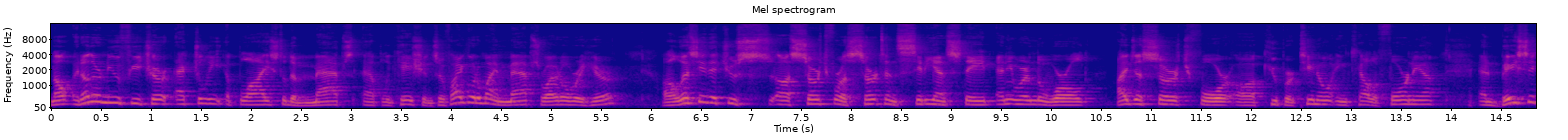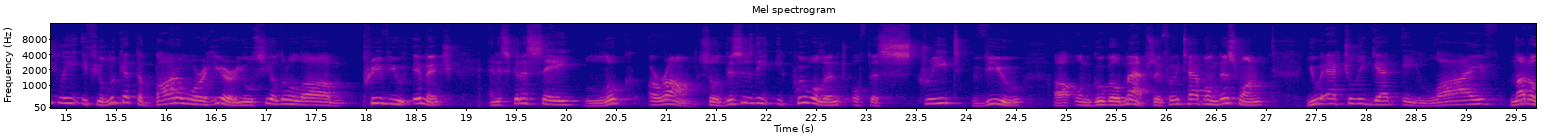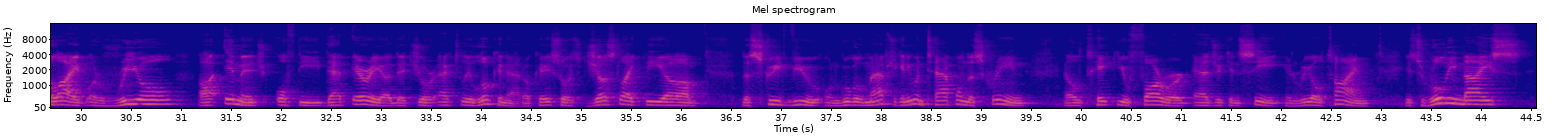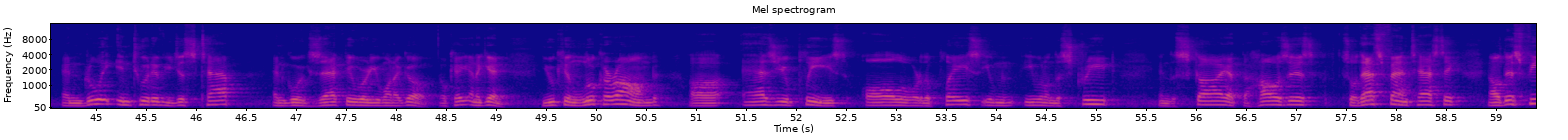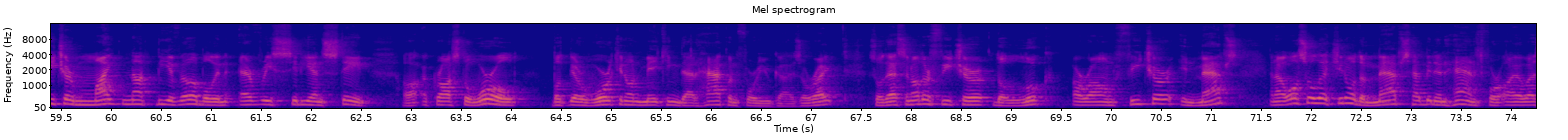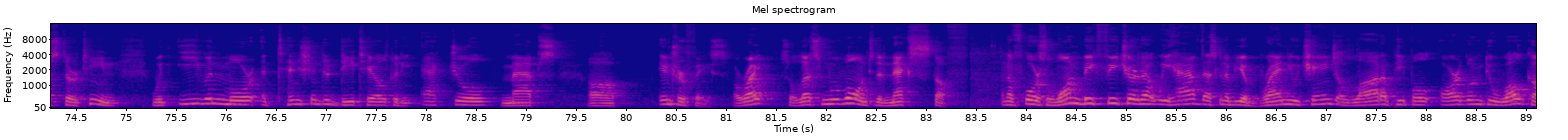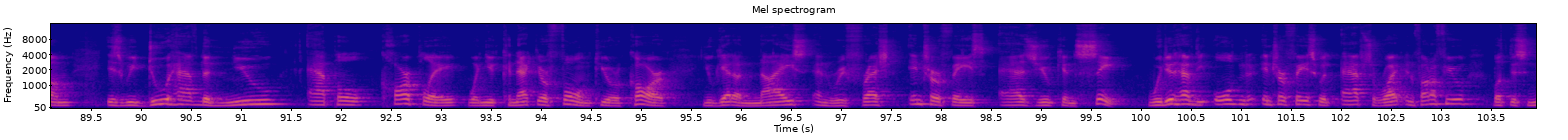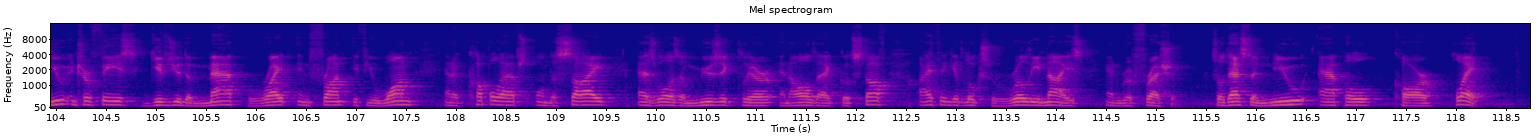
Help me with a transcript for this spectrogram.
Now another new feature actually applies to the Maps application. So if I go to my Maps right over here, uh, let's say that you uh, search for a certain city and state anywhere in the world. I just search for uh, Cupertino in California. And basically, if you look at the bottom over here, you'll see a little um, preview image and it's to say look around. So this is the equivalent of the street view uh, on Google Maps. So if we tap on this one, you actually get a live, not a live, a real uh, image of the that area that you're actually looking at. Okay, so it's just like the um, the street view on Google Maps. You can even tap on the screen; it'll take you forward, as you can see in real time. It's really nice and really intuitive. You just tap and go exactly where you want to go. Okay, and again, you can look around uh, as you please all over the place, even even on the street, in the sky, at the houses. So that's fantastic. Now this feature might not be available in every city and state uh, across the world, but they're working on making that happen for you guys. All right. So that's another feature, the look around feature in Maps. And I'll also let you know the maps have been enhanced for iOS 13 with even more attention to detail to the actual maps uh, interface. All right, so let's move on to the next stuff. And of course, one big feature that we have that's going to be a brand new change, a lot of people are going to welcome, is we do have the new Apple CarPlay. When you connect your phone to your car, you get a nice and refreshed interface as you can see. We did have the old interface with apps right in front of you, but this new interface gives you the map right in front if you want, and a couple apps on the side, as well as a music player and all that good stuff. I think it looks really nice and refreshing. So that's the new Apple Car Play.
